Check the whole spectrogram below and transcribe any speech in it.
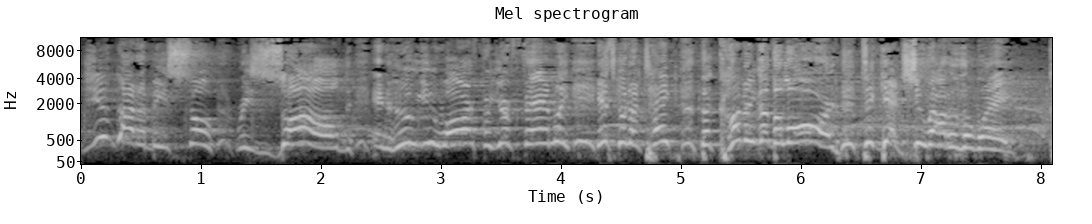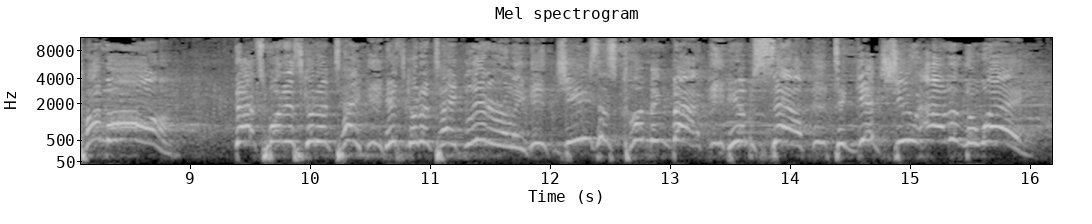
You've got to be so resolved in who you are for your family. It's going to take the coming of the Lord to get you out of the way. Come on. That's what it's going to take. It's going to take literally Jesus coming back himself to get you out of the way.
